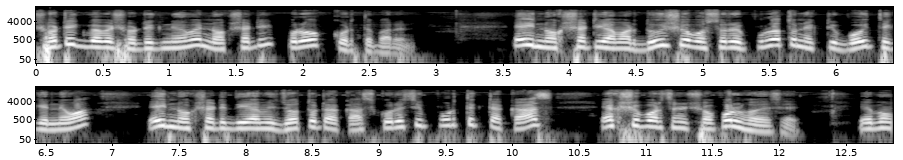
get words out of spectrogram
সঠিকভাবে সঠিক নিয়মে নকশাটি প্রয়োগ করতে পারেন। এই নকশাটি আমার দুইশো বছরের পুরাতন একটি বই থেকে নেওয়া। এই নকশাটি দিয়ে আমি যতটা কাজ করেছি, প্রত্যেকটা কাজ একশো পার্সেন্ট সফল হয়েছে। এবং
